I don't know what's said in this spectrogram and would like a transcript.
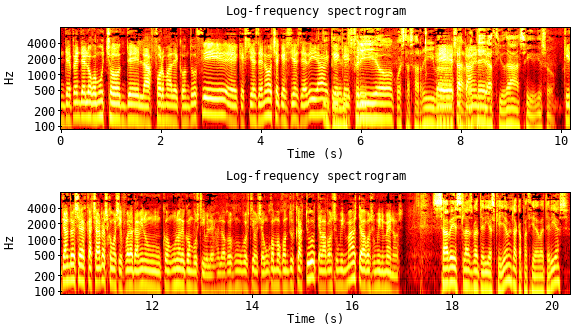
Depende luego mucho de la forma de conducir, eh, que si es de noche, que si es de día, que, Del que si- frío, cuestas arriba, Eh, carretera, ciudad, sí, y eso. Quitando ese cacharro es como si fuera también un, uno de combustible. Lo que es un combustión, según cómo conduzcas tú, te va a consumir más, te va a consumir menos. ¿Sabes las baterías que llevas, la capacidad de baterías?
